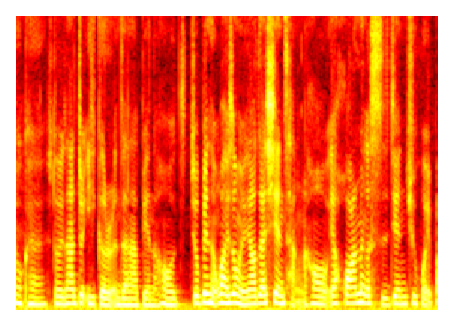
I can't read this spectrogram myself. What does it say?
OK，所以他就一个人在那边，然后就变成外送员要在现场，然后要花那个时间去回报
